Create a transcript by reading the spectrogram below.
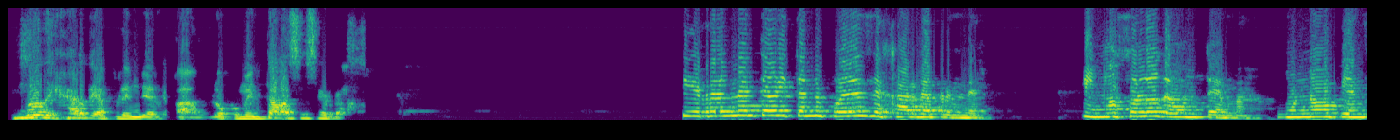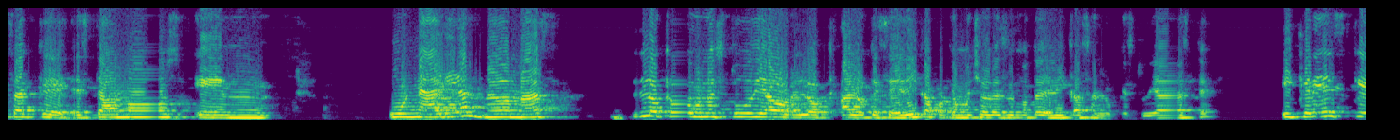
no dejar de aprender, Pau. Lo comentabas hace rato. Sí, realmente ahorita no puedes dejar de aprender. Y no solo de un tema. Uno piensa que estamos en un área nada más, lo que uno estudia o a lo que se dedica, porque muchas veces no te dedicas a lo que estudiaste, y crees que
